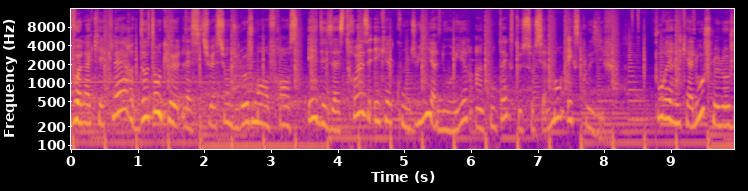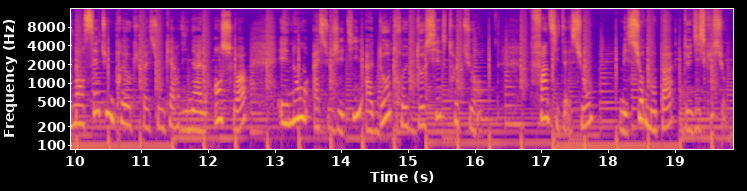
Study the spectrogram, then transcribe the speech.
Voilà qui est clair, d'autant que la situation du logement en France est désastreuse et qu'elle conduit à nourrir un contexte socialement explosif. Pour Eric Alouche, le logement, c'est une préoccupation cardinale en soi et non assujettie à d'autres dossiers structurants. Fin de citation, mais sûrement pas de discussion.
